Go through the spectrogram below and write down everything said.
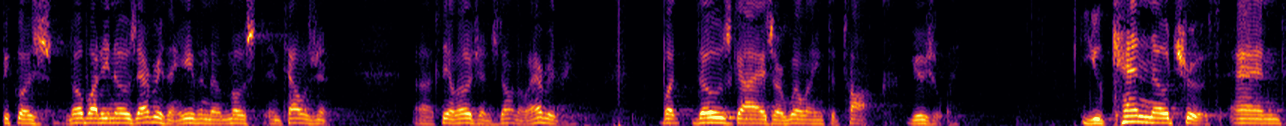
because nobody knows everything. Even the most intelligent uh, theologians don't know everything. But those guys are willing to talk, usually. You can know truth, and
